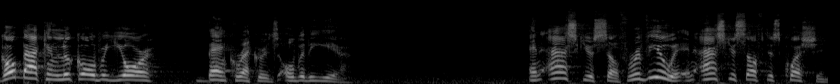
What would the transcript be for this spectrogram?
Go back and look over your bank records over the year and ask yourself, review it, and ask yourself this question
